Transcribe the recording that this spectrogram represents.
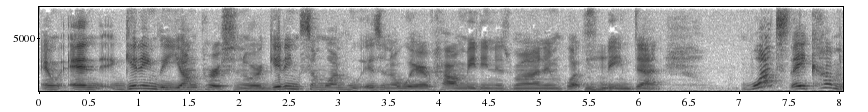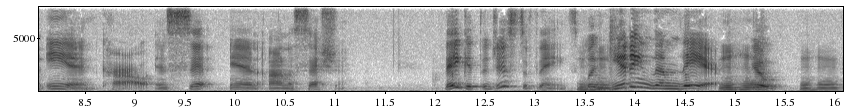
and and getting the young person or getting someone who isn't aware of how a meeting is run and what's mm-hmm. being done. Once they come in, Carl, and sit in on a session, they get the gist of things. But mm-hmm. getting them there, you mm-hmm. know, hmm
